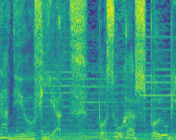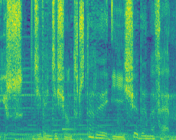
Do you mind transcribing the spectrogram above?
Radio Fiat. Posłuchasz, polubisz. 94 i 7 FM.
